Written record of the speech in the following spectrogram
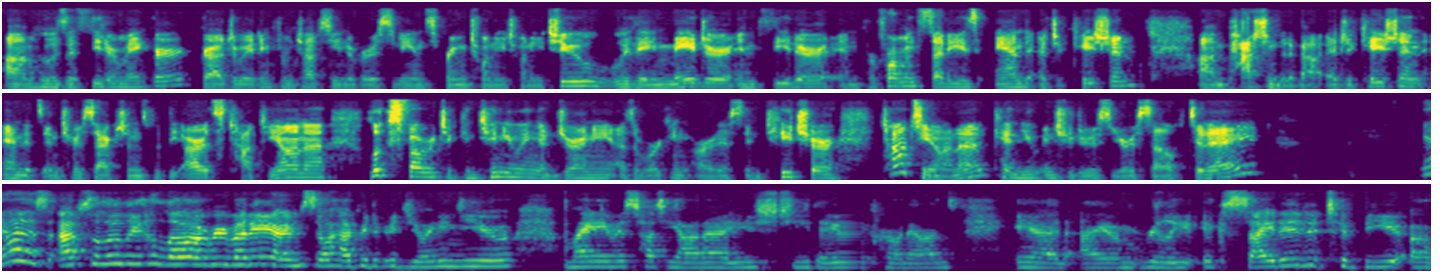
um, who is a theater maker graduating from Tufts University in spring 2022 with a major in theater and performance studies and education. Passionate about education and its intersections with the arts. Tatiana looks forward to continuing a journey as a working artist and teacher. Tatiana, can you introduce yourself today? Yes, absolutely. Hello, everybody. I'm so happy to be joining you. My name is Tatiana. I use she, they pronouns, and I am really excited to be a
